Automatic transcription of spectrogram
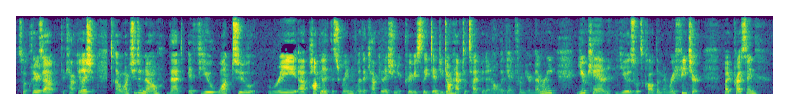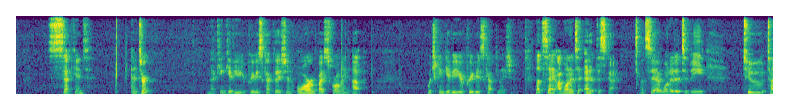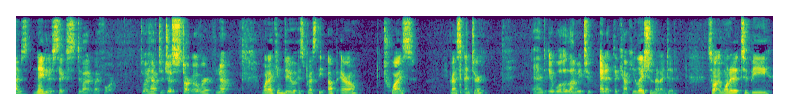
So it clears out the calculation. I want you to know that if you want to repopulate uh, the screen with a calculation you previously did, you don't have to type it in all again from your memory. You can use what's called the memory feature by pressing second enter. That can give you your previous calculation or by scrolling up, which can give you your previous calculation. Let's say I wanted to edit this guy. Let's say I wanted it to be 2 times negative 6 divided by 4. Do I have to just start over? No. What I can do is press the up arrow twice, press enter, and it will allow me to edit the calculation that I did. So I wanted it to be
